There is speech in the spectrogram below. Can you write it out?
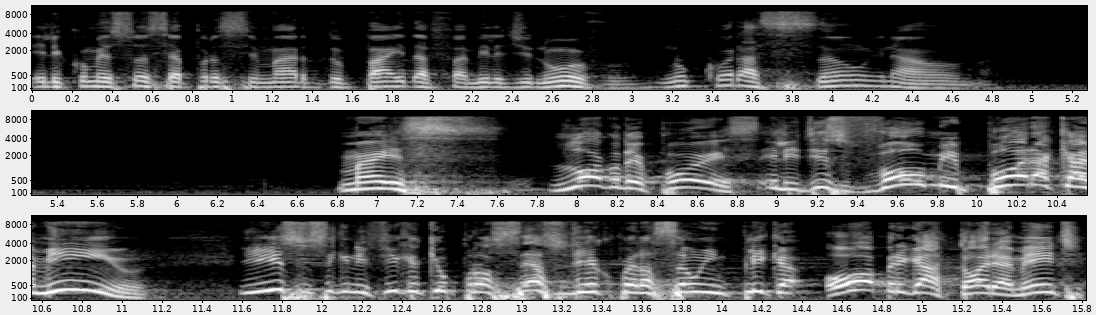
ele começou a se aproximar do pai e da família de novo, no coração e na alma. Mas, logo depois, ele diz: Vou me pôr a caminho. E isso significa que o processo de recuperação implica obrigatoriamente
